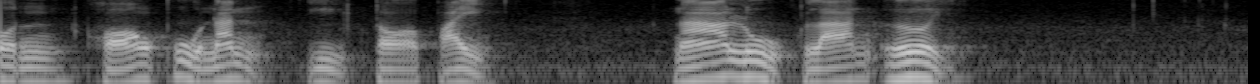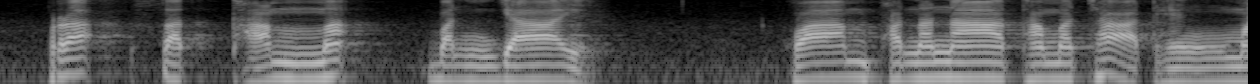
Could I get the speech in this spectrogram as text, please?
ตนของผู้นั้นอีกต่อไปนาลูกหลานเอ้ย พระสัทธรรมบรรยาย ความพรรณนาธรรมชาติแห่งม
